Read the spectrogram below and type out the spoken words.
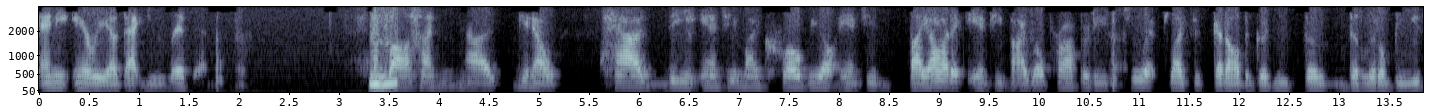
any area that you live in. Mm-hmm. Raw honey has, you know, has the antimicrobial, antibiotic, antiviral properties to it. Plus, it's got all the goodness the the little bees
